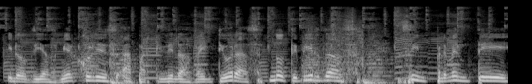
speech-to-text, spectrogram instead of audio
Y los días miércoles a partir de las 20 horas, no te pierdas simplemente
